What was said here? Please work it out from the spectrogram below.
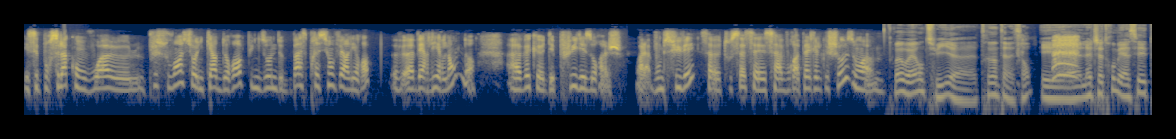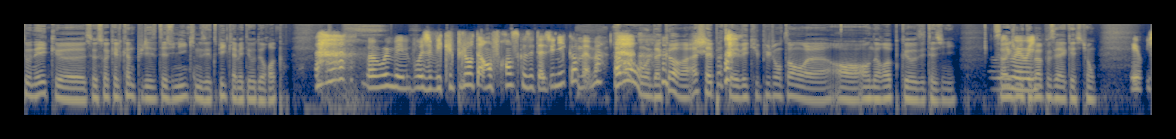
Et c'est pour cela qu'on voit euh, le plus souvent sur une carte d'Europe une zone de basse pression vers l'Europe vers l'Irlande avec euh, des pluies et des orages. Voilà, vous me suivez? Ça, Tout ça, ça vous rappelle quelque chose ou... Euh? Ouais, ouais, on te suit. très intéressant. Et la chatroom est assez étonnée que ce soit quelqu'un depuis les États-Unis qui nous explique la météo d'Europe. bah oui, mais bon, j'ai vécu plus longtemps en France qu'aux États-Unis quand même. Ah bon, d'accord. Ah, je savais pas que tu avais vécu plus longtemps en, en, Europe qu'aux États-Unis. C'est vrai que je ne m'étais pas posé la question. Et eh oui.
